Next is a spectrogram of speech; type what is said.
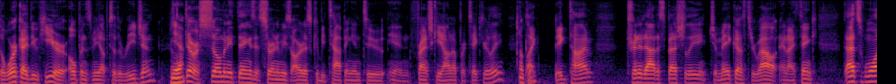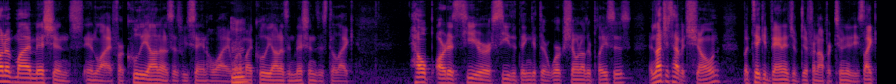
the work I do here opens me up to the region. Yeah. There are so many things that Surinamese artists could be tapping into in French Guiana, particularly, Okay. like big time, Trinidad especially, Jamaica throughout, and I think that's one of my missions in life, or kuleanas, as we say in Hawaii. One of mm-hmm. my kuleanas and missions is to like help artists here see that they can get their work shown other places and not just have it shown, but take advantage of different opportunities. Like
